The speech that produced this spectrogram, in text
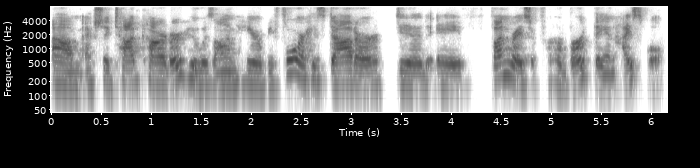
um, actually, Todd Carter, who was on here before, his daughter did a fundraiser for her birthday in high school.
